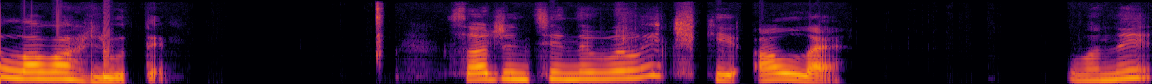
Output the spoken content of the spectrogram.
лаваглюти. Саджанці невеличкі, але вони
